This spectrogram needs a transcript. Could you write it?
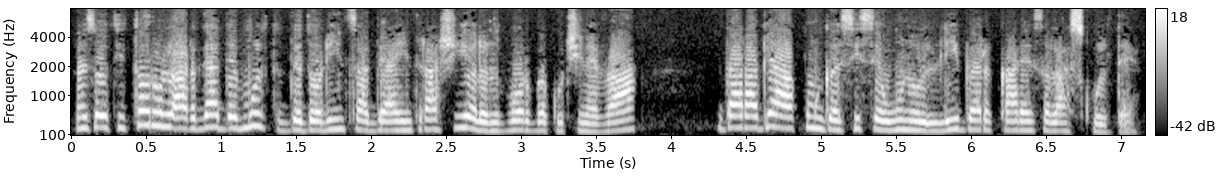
Însoțitorul ardea de mult de dorința de a intra și el în vorbă cu cineva, dar abia acum găsise unul liber care să-l asculte.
